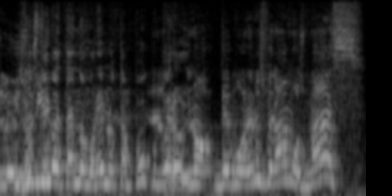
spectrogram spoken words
lo hizo no estoy bien. matando a Moreno tampoco, Lo- pero no, de Moreno esperábamos más.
